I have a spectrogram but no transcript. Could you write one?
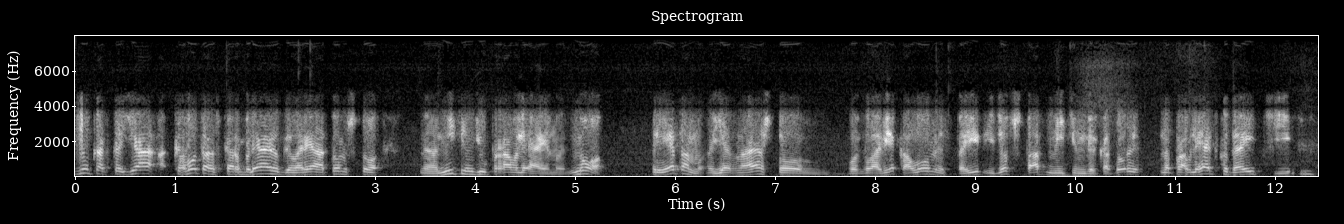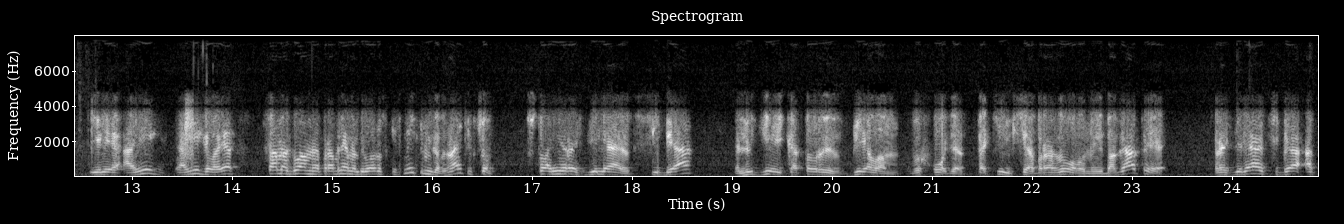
ну, как-то я кого-то оскорбляю, говоря о том, что э, митинги управляемы. Но при этом я знаю, что во главе колонны стоит, идет штаб митинга, который направляет, куда идти. Или они, они говорят, самая главная проблема белорусских митингов, знаете в чем? Что они разделяют себя, людей, которые в белом выходят, такие все образованные и богатые, разделяют себя, от,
